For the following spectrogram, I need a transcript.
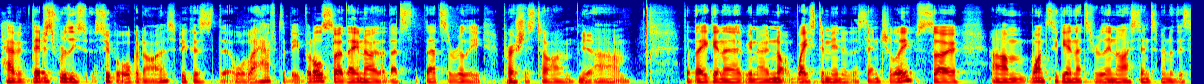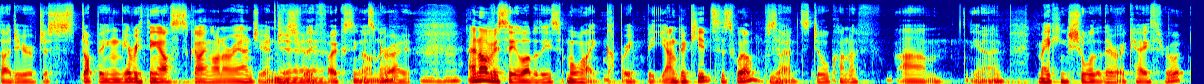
having. They're just really super organized because they're all they have to be. But also they know that that's that's a really precious time. Yeah. Um, that they're gonna you know not waste a minute essentially. So um, once again, that's a really nice sentiment of this idea of just stopping everything else that's going on around you and just really focusing that's on them. That's great. And obviously, a lot of these more like probably a bit younger kids as well. So Yeah. it's still kind of, um, you know, making sure that they're okay through it.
